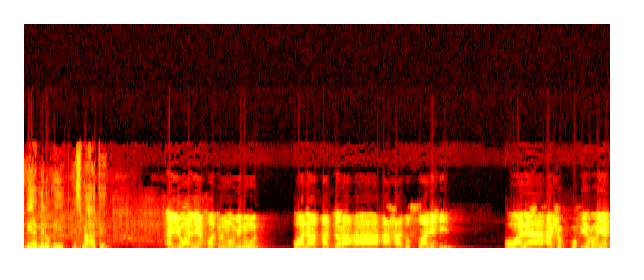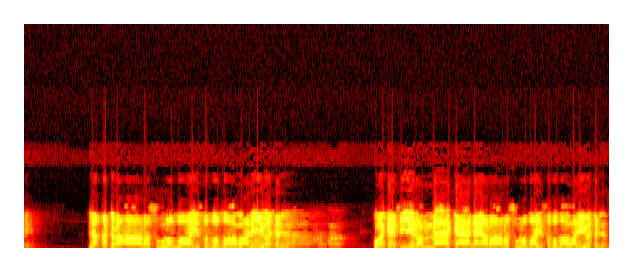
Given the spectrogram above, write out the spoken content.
بيعملوا إيه. نسمعها تاني. أيها الإخوة المؤمنون ولقد رأى أحد الصالحين ولا أشك في رؤيته. لقد رأى رسول الله صلى الله عليه وسلم. وكثيرا ما كان يرى رسول الله صلى الله عليه وسلم.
